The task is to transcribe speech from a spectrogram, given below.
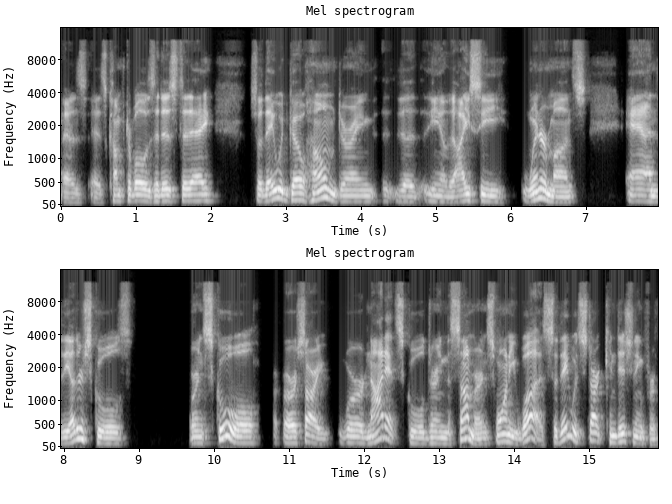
as as comfortable as it is today. So they would go home during the you know the icy winter months, and the other schools were in school or, or sorry were not at school during the summer, and Sewanee was. So they would start conditioning for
